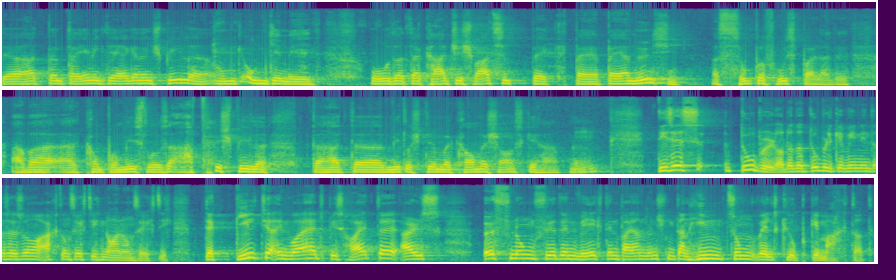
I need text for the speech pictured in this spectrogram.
der hat beim Training die eigenen Spieler um, umgemäht. Oder der Kaji Schwarzenbeck bei Bayern München, ein super Fußballer, aber ein kompromissloser Abwehrspieler. Da hat der Mittelstürmer kaum eine Chance gehabt. Ne? Dieses Double oder der Doublegewinn in der Saison 68, 69, der gilt ja in Wahrheit bis heute als Öffnung für den Weg, den Bayern München dann hin zum Weltclub gemacht hat.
